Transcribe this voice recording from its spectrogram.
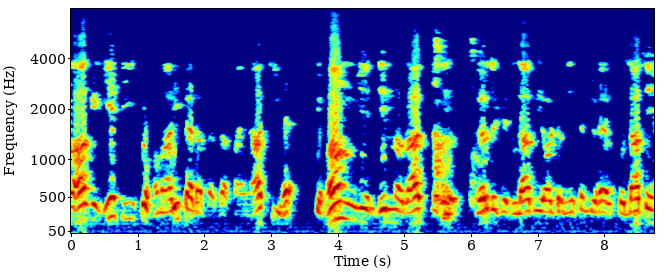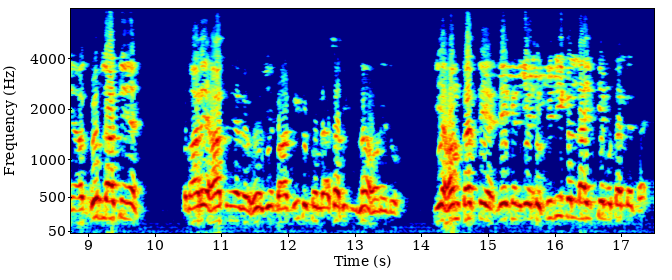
کہا کہ یہ چیز تو ہماری پیدا کردہ کائنات کی ہے کہ ہم یہ دن اور رات کی گردش دلابی آلٹرنیشن جو ہے اس کو لاتے ہیں اور خود لاتے ہیں۔ تمہارے ہاتھ میں اگر ہو یہ بات بھی تو تم ایسا بھی نہ ہونے دو۔ یہ ہم کرتے ہیں، لیکن یہ تو فزیکل لائف کے متعلق ہے۔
